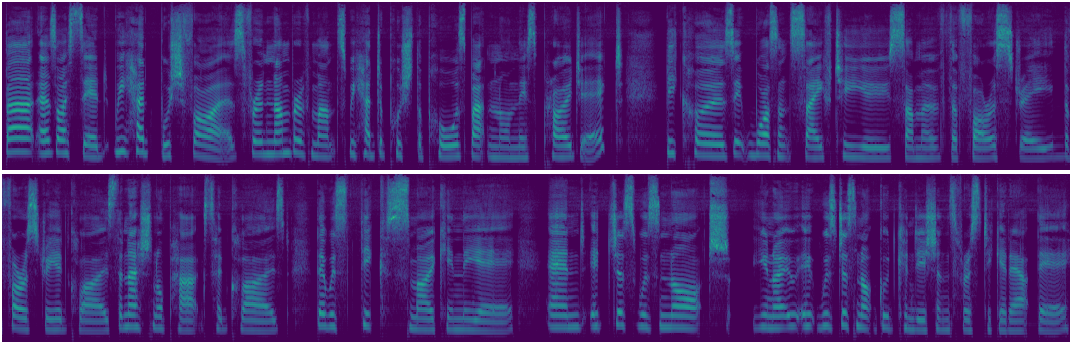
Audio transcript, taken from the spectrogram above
but as I said, we had bushfires. For a number of months, we had to push the pause button on this project because it wasn't safe to use some of the forestry. The forestry had closed, the national parks had closed, there was thick smoke in the air, and it just was not you know, it was just not good conditions for us to get out there.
